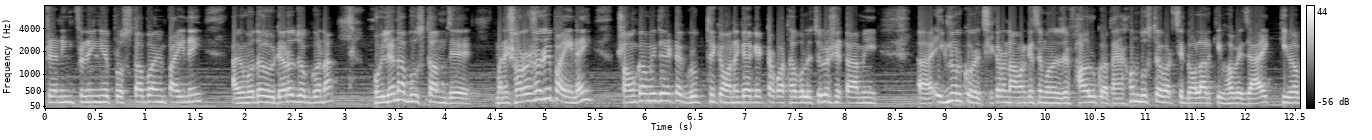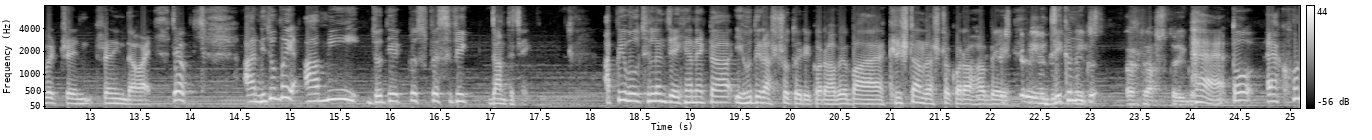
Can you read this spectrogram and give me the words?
ট্রেনিং ফ্রেনিং এর প্রস্তাবও আমি পাই নাই। আমি বোধহয় ওইটারও যোগ্য না। হইলে না বুঝতাম যে মানে সরাসরি পাই নাই। সমকামীদের একটা গ্রুপ থেকে অনেক আগে একটা কথা বলেছিল সেটা আমি ইগনোর করেছি। কারণ আমার কাছে মনে হচ্ছে ফাউল কথা। এখন বুঝতে পারছি ডলার কীভাবে যায় কীভাবে ট্রেন ট্রেনিং দেওয়া হয়। যাই হোক, আর নিজম ভাই আমি যদি একটু স্পেসিফিক জানতে চাই আপনি বলছিলেন যে এখানে একটা ইহুদি রাষ্ট্র তৈরি করা হবে বা খ্রিস্টান রাষ্ট্র করা হবে যে কোনো হ্যাঁ তো এখন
